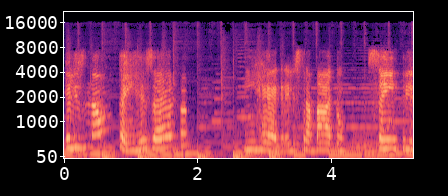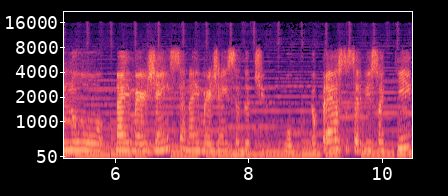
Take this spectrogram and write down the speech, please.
eles não têm reserva, em regra, eles trabalham sempre no, na emergência, na emergência do tipo, eu presto serviço aqui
